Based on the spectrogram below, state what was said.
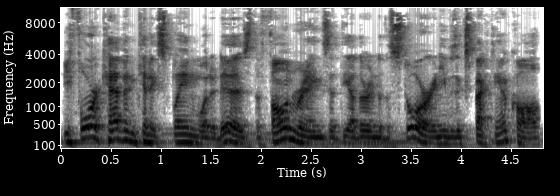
Before Kevin can explain what it is, the phone rings at the other end of the store, and he was expecting a call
